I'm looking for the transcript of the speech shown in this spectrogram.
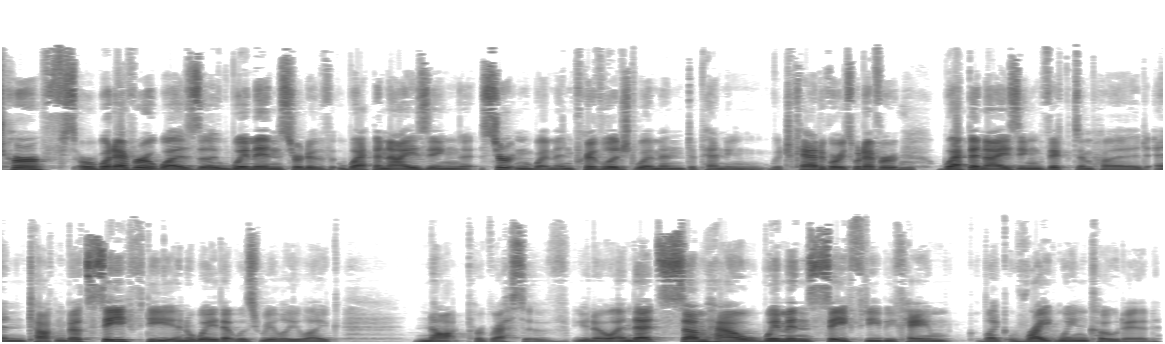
TERFs or whatever it was, uh, women sort of weaponizing certain women, privileged women, depending which categories, whatever, mm-hmm. weaponizing victimhood and talking about safety in a way that was really like not progressive, you know, and that somehow women's safety became like right wing coded,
